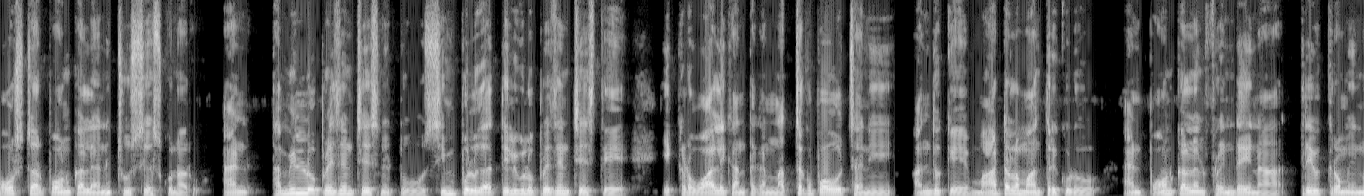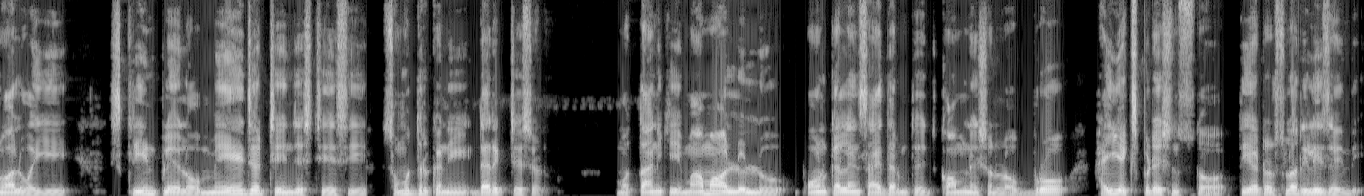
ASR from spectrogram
పవర్ స్టార్ పవన్ కళ్యాణ్ని చూస్ చేసుకున్నారు. అండ్ తమిళ్ళో ప్రజెంట్ చేసినట్టు సింపుల్గా తెలుగులో ప్రజెంట్ చేస్తే ఇక్కడ వాళ్ళకి అంతగా నచ్చకపోవచ్చని అందుకే మాటల మాంత్రికుడు అండ్ పవన్ కళ్యాణ్ ఫ్రెండ్ అయిన త్రివిక్రమ్ ఇన్వాల్వ్ అయ్యి స్క్రీన్ ప్లేలో మేజర్ చేంజెస్ చేసి సముద్రకని డైరెక్ట్ చేశాడు. మొత్తానికి మామ అల్లుళ్ళు పవన్ కళ్యాణ్ సాయి ధర్మ తేజ్ కాంబినేషన్లో బ్రో హై ఎక్స్పెక్టేషన్స్తో థియేటర్స్లో రిలీజ్ అయింది.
